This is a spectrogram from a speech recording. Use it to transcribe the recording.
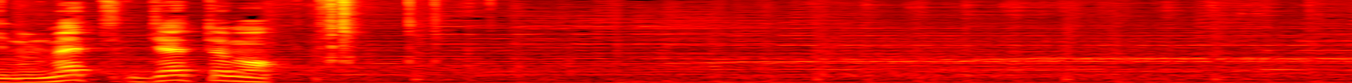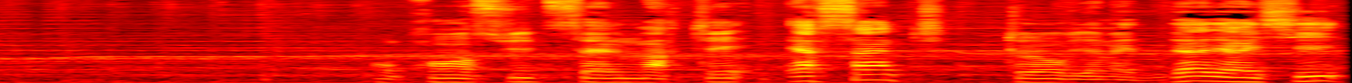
ils nous le mettent directement. Prend ensuite celle marquée R5 que l'on vient mettre derrière ici.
